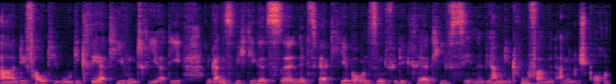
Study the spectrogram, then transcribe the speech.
äh, die VTU, die kreativen Trier, die ein ganz wichtiges äh, Netzwerk hier bei uns sind für die Kreativszene. Wir haben die TUFA mit angesprochen.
